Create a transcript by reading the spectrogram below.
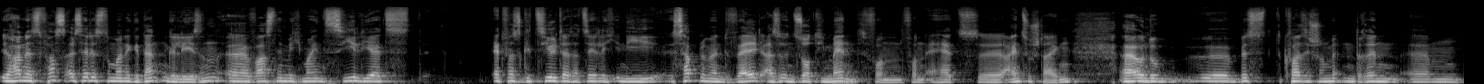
Johannes, fast als hättest du meine Gedanken gelesen, äh, war es nämlich mein Ziel jetzt etwas gezielter tatsächlich in die Supplement-Welt, also ins Sortiment von, von Ahead äh, einzusteigen. Äh, und du äh, bist quasi schon mittendrin, ähm,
